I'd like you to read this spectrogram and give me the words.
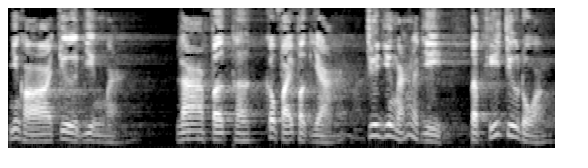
Nhưng họ chưa viên mãn. Là Phật thật, không phải Phật giả. Chưa viên mãn là gì? Tập khí chưa đoạn.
